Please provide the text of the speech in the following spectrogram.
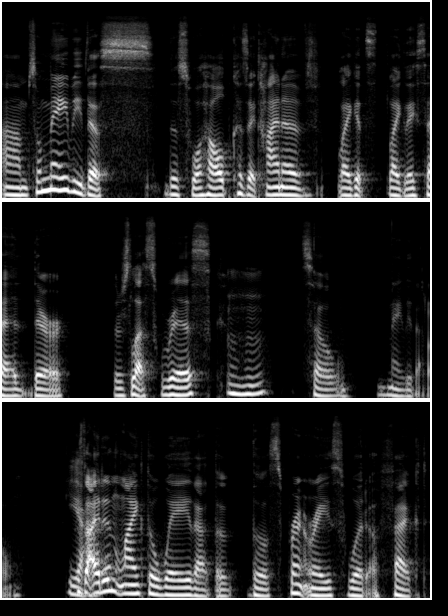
Um, so maybe this this will help because it kind of like it's like they said there there's less risk. Mm-hmm. So maybe that'll. Yeah. I didn't like the way that the the sprint race would affect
